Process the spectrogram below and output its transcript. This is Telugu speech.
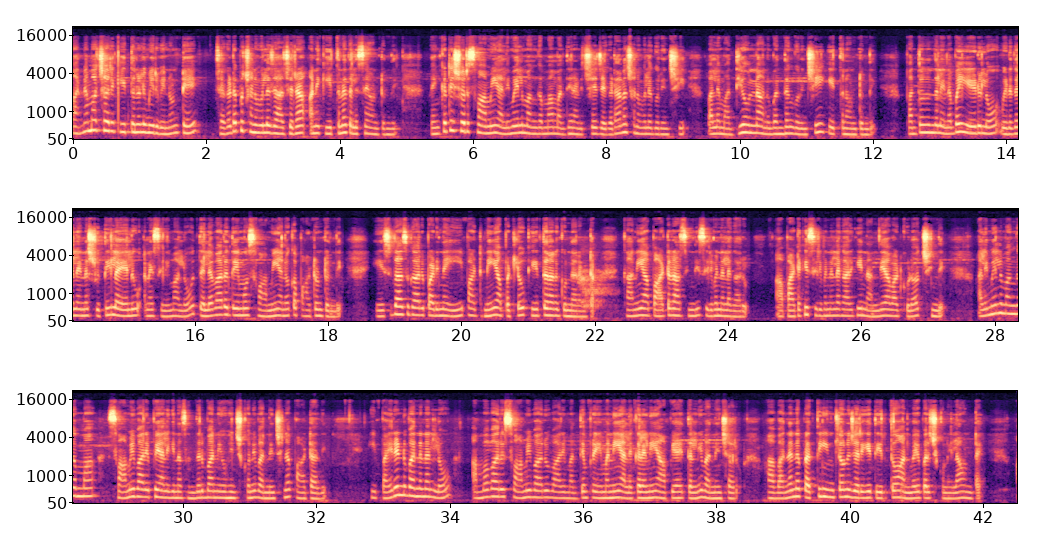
అన్నమాచారి కీర్తనలు మీరు వినుంటే జగడపు చనువుల జాజర అనే కీర్తన తెలిసే ఉంటుంది. వెంకటేశ్వర స్వామి అలిమేలు మంగమ్మ మధ్య నడిచే జగడాన చనువుల గురించి వాళ్ళ మధ్య ఉన్న అనుబంధం గురించి ఈ కీర్తన ఉంటుంది. పంతొమ్మిది వందల ఎనభై ఏడులో విడుదలైన శృతి లయలు అనే సినిమాలో తెల్లవారదేమో స్వామి అని ఒక పాట ఉంటుంది. యేసుదాసు గారు పాడిన ఈ పాటని అప్పట్లో కీర్తన అనుకున్నారంట. కానీ ఆ పాట రాసింది సిరివెన్నెల గారు. ఆ పాటకి సిరివెన్నెల గారికి నంది అవార్డు కూడా వచ్చింది. అలిమేలు మంగమ్మ స్వామివారిపై అలిగిన సందర్భాన్ని ఊహించుకొని వర్ణించిన పాట అది. ఈ పై రెండు వర్ణనల్లో అమ్మవారు స్వామివారు వారి మధ్య ప్రేమని అలకలని ఆప్యాయతల్ని వర్ణించారు. ఆ వర్ణన ప్రతి ఇంట్లోనూ జరిగే తీరుతో అన్వయపరుచుకునేలా ఉంటాయి.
